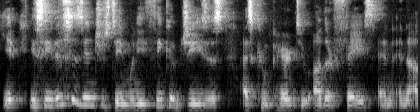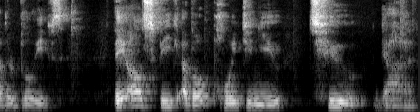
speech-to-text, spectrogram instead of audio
You, you, see, this is interesting when you think of Jesus as compared to other faiths and, and other beliefs. They all speak about pointing you to God,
